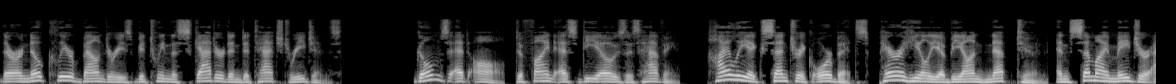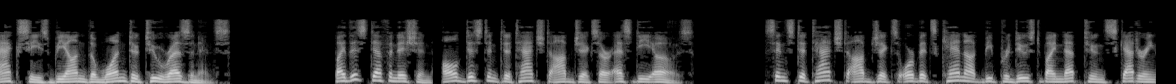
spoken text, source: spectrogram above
.There are no clear boundaries between the scattered and detached regions. Gomes et al. define SDOs as having highly eccentric orbits, perihelia beyond Neptune, and semi-major axes beyond the 1–2 resonance. By this definition, all distant detached objects are SDOs. Since detached objects' orbits cannot be produced by Neptune's scattering,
